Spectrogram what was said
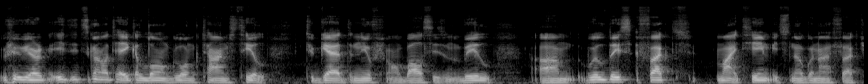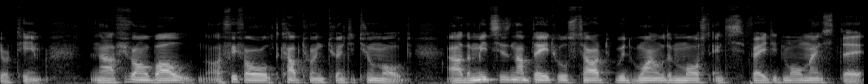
We are. It's gonna take a long, long time still to get the new FIFA Mobile season. Will um will this affect my team? It's not gonna affect your team. Now, FIFA Mobile, uh, FIFA World Cup 2022 mode. Uh, the mid-season update will start with one of the most anticipated moments, the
